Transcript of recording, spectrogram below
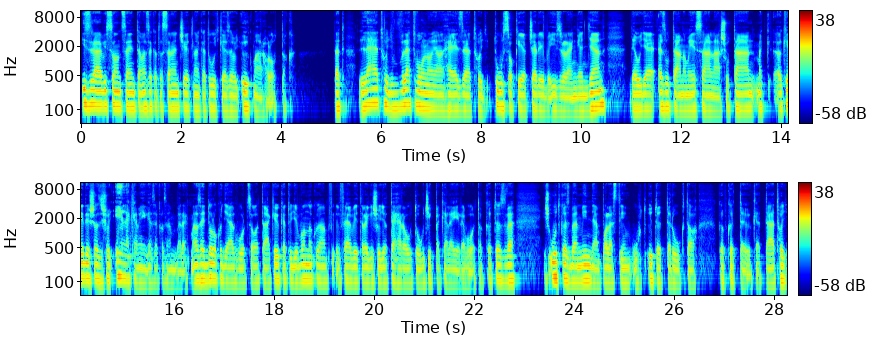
Izrael viszont szerintem ezeket a szerencsétleneket úgy kezel, hogy ők már halottak. Tehát lehet, hogy lett volna olyan helyzet, hogy túlszokért cserébe Izrael engedjen, de ugye ezután a mészállás után, meg a kérdés az is, hogy élnek-e még ezek az emberek? Mert az egy dolog, hogy elhurcolták őket, ugye vannak olyan felvételek is, hogy a teherautók, dzsippek elejére voltak kötözve, és útközben minden palesztin út ütötte, rúgta köpködte őket. Tehát, hogy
